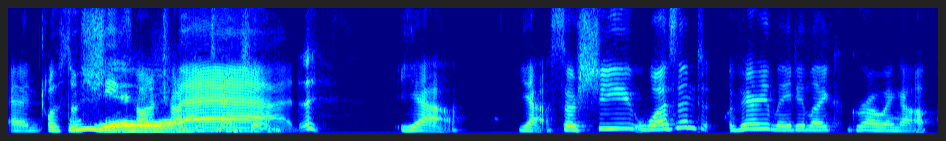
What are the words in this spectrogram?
And Oh, so Ooh, she's yeah. not attract bad. yeah. Yeah. So she wasn't very ladylike growing up.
